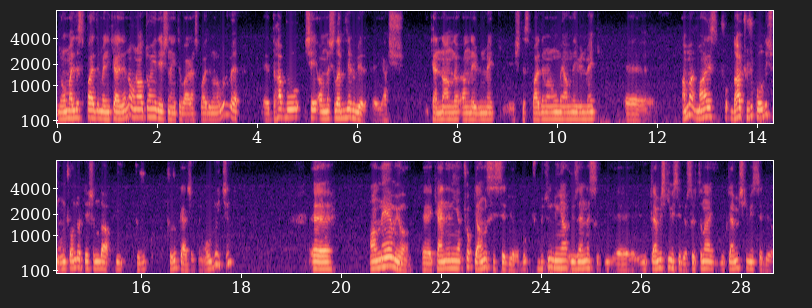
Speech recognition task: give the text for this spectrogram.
normalde Spider-Man hikayelerine 16-17 yaşından itibaren Spider-Man olur ve e, daha bu şey anlaşılabilir bir e, yaş. Kendini anla, anlayabilmek, işte Spider-Man olmayı anlayabilmek. E, ama maalesef çok, daha çocuk olduğu için 13-14 yaşında bir çocuk çocuk gerçekten olduğu için e, anlayamıyor. E, kendini ya- çok yalnız hissediyor. Bu bütün dünya üzerine e, yüklenmiş gibi hissediyor. Sırtına yüklenmiş gibi hissediyor.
